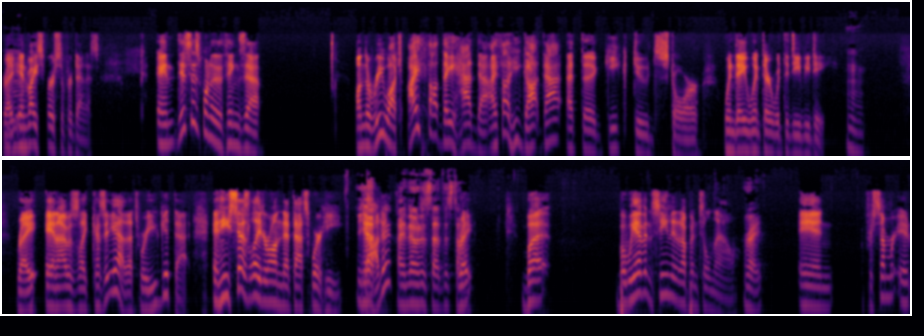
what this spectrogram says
right? Mhm. And vice versa for Dennis. And this is one of the things that on the rewatch, I thought they had that. I thought he got that at the Geek Dude store when they went there with the DVD. Mhm. Right. And I was like, because, yeah, that's where you get that. And he says later on that that's where he Yeah, got it. I noticed that this time. Right. But, but we haven't seen it up until now. Right. And for some, it,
